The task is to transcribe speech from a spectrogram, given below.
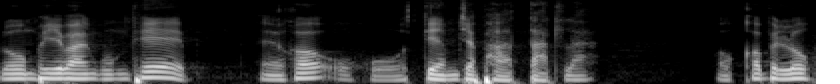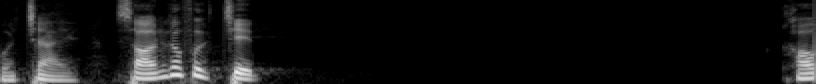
โรงพยาบาลกรุงเทพเขาโอ้โหเตรียมจะผ่าตัดแล้วบอกเขาเป็นโรคหัวใจ สอนก็ฝึกจิตเขา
